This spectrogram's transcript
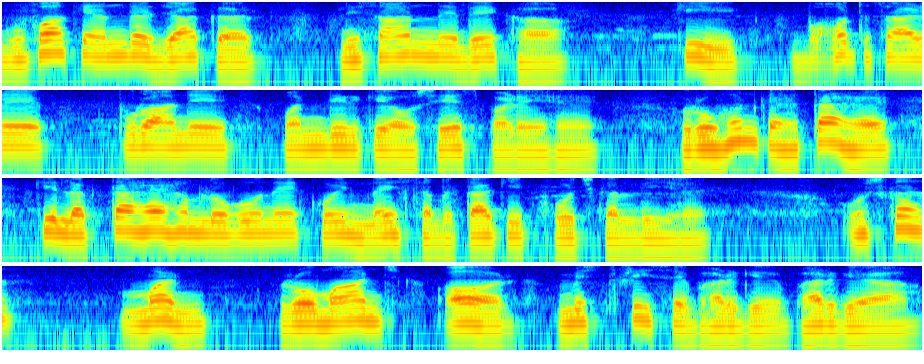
गुफा के अंदर जाकर निशान ने देखा कि बहुत सारे पुराने मंदिर के अवशेष पड़े हैं। रोहन कहता है कि लगता है हम लोगों ने कोई नई सभ्यता की खोज कर ली है। उसका मन रोमांच और मिस्ट्री से भर गए भर गया।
